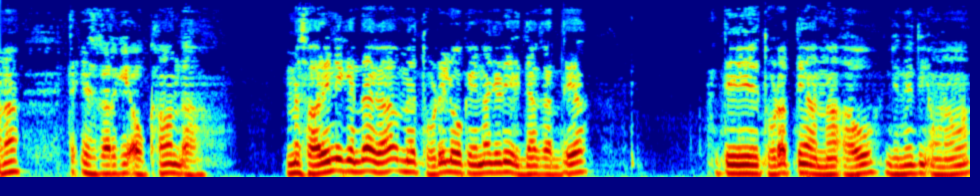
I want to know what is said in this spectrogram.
ਹਨਾ? ਤੇ ਇਸ ਕਰਕੇ ਔਖਾ ਹੁੰਦਾ। ਮੈਂ ਸਾਰੇ ਨਹੀਂ ਕਹਿੰਦਾ ਹੈਗਾ, ਮੈਂ ਥੋੜੇ ਲੋਕ ਇਹਨਾਂ ਜਿਹੜੇ ਇਦਾਂ ਕਰਦੇ ਆ, ਤੇ ਥੋੜਾ ਧਿਆਨ ਨਾਲ ਆਓ, ਜਿੰਨੇ ਦੀ ਆਉਣਾ ਵਾ,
